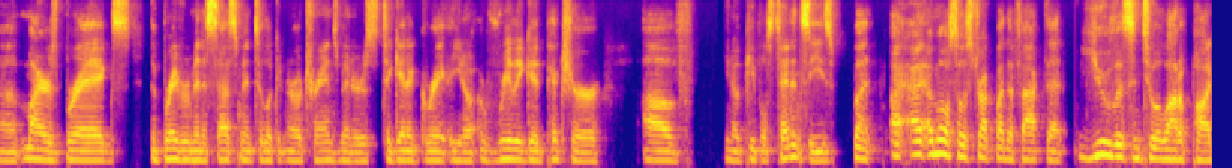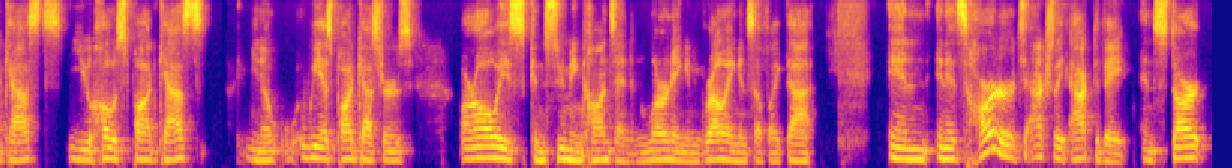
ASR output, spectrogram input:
Uh, Myers Briggs, the Braverman assessment to look at neurotransmitters to get a great, you know, a really good picture of you know people's tendencies. But I, I'm also struck by the fact that you listen to a lot of podcasts, you host podcasts. You know, we as podcasters are always consuming content and learning and growing and stuff like that and and it's harder to actually activate and start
